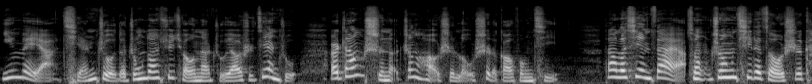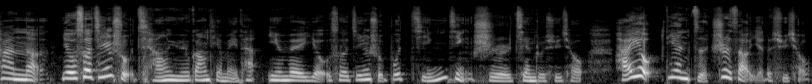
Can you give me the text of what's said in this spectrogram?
因为啊前者的终端需求呢主要是建筑，而当时呢正好是楼市的高峰期。到了现在啊，从中期的走势看呢，有色金属强于钢铁、煤炭，因为有色金属不仅仅是建筑需求，还有电子制造业的需求。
